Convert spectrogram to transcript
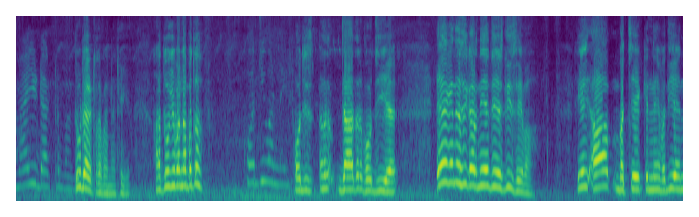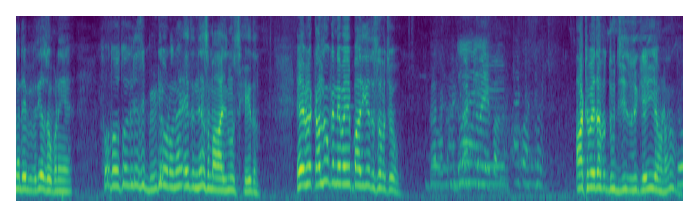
ਮੈਂ ਜੀ ਡਾਕਟਰ ਬਣ ਤੂੰ ਡਾਕਟਰ ਬਣਨਾ ਠੀਕ ਹੈ। ਹਾਂ ਤੂੰ ਕੀ ਬਣਨਾ ਪੁੱਤ? ਫੌਜੀ ਬਣਨਾ ਜੀ। ਫੌਜੀ ਮਤਲਬ ਜ਼ਿਆਦਾਤਰ ਫੌਜੀ ਹੈ। ਇਹ ਕਹਿੰਦੇ ਅਸੀਂ ਕਰਨੀ ਹੈ ਦੇਸ਼ ਦੀ ਸੇਵਾ। ਠੀਕ ਹੈ ਜੀ ਆ ਬੱਚੇ ਕਿੰਨੇ ਵਧੀਆ ਇਹਨਾਂ ਦੇ ਵੀ ਵਧੀਆ ਸੁਪਨੇ ਹੈ। ਸੋ ਦੋਸਤੋ ਜਿਹੜੀ ਅਸੀਂ ਵੀਡੀਓ ਬਣਾਉਂਦੇ ਹਾਂ ਇਹ ਦਿੰਦੇ ਹਾਂ ਸਮਾਜ ਨੂੰ ਸੇਧ। ਇਹ ਫਿਰ ਕੱਲ ਨੂੰ ਕਿੰਨੇ ਵਜੇ ਪਾ ਦਈਏ ਦੱਸੋ ਬੱਚੋ? 8 ਵਜੇ ਦਾ ਦੂਜੀ ਤੁਸੀਂ ਕਹੀ ਆ ਹੁਣ। 2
